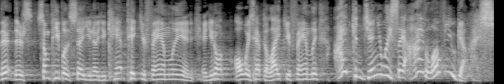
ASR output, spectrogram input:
there, there's some people that say, you know, you can't pick your family and, and you don't always have to like your family. I can genuinely say, I love you guys.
